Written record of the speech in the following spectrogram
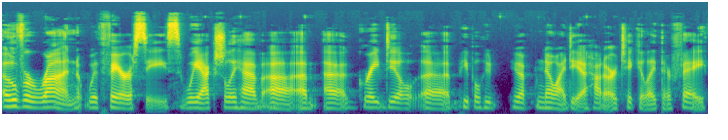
overrun with Pharisees. We actually have a, a, a great deal uh, people who, who have no idea how to articulate their faith.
